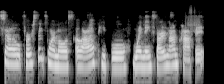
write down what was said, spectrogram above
So, first and foremost, a lot of people, when they start a nonprofit,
